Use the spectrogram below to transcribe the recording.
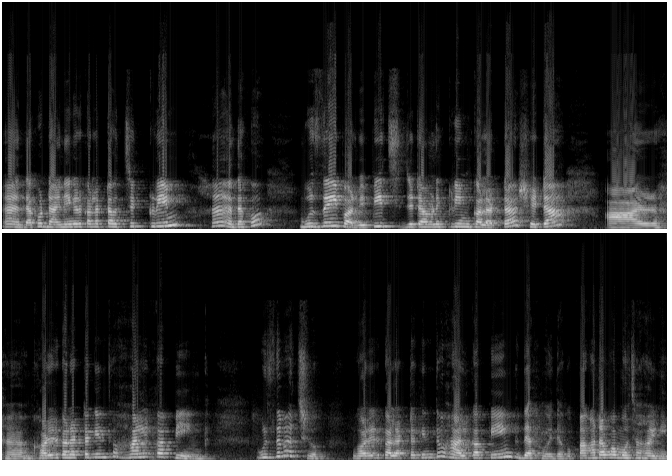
হ্যাঁ দেখো ডাইনিংয়ের কালারটা হচ্ছে ক্রিম হ্যাঁ দেখো বুঝতেই পারবে পিচ যেটা মানে ক্রিম কালারটা সেটা আর হ্যাঁ, ঘরের কালারটা কিন্তু হালকা পিঙ্ক বুঝতে পারছ? ঘরের কালারটা কিন্তু হালকা পিঙ্ক দেখো দেখো, পাখাটাও মোছা হয়নি।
